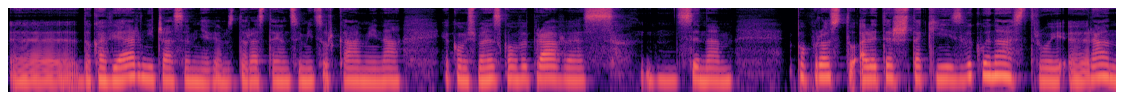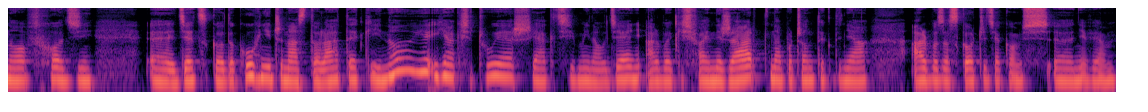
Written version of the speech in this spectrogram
e, do kawiarni czasem, nie wiem, z dorastającymi córkami, na jakąś męską wyprawę z synem. Po prostu, ale też taki zwykły nastrój. E, rano wchodzi dziecko do kuchni czy nastolatek i no jak się czujesz, jak ci minął dzień, albo jakiś fajny żart na początek dnia, albo zaskoczyć jakąś, nie wiem,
